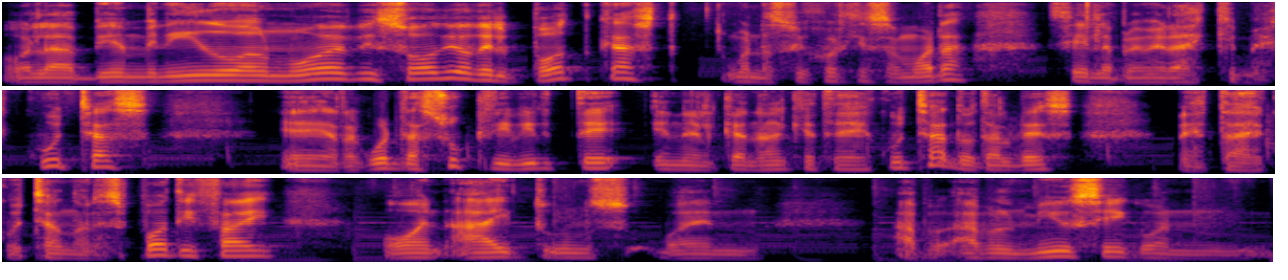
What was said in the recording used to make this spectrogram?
Hola, bienvenido a un nuevo episodio del podcast. Bueno, soy Jorge Zamora. Si es la primera vez que me escuchas, eh, recuerda suscribirte en el canal que estés escuchando. Tal vez me estás escuchando en Spotify o en iTunes o en Apple, Music o en,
